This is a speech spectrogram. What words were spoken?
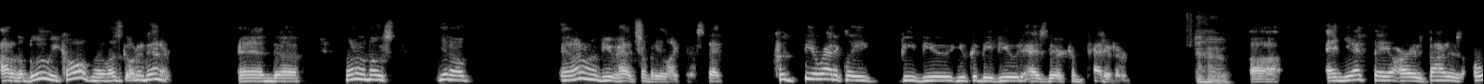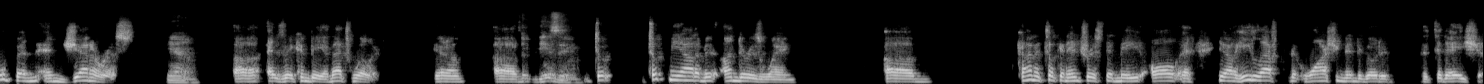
out of the blue, he called me, let's go to dinner. And uh, one of the most, you know, and I don't know if you've had somebody like this that could theoretically be viewed, you could be viewed as their competitor, Uh-huh. uh, and yet they are about as open and generous Yeah. uh, as they can be. And that's Willard, you know, uh, amazing. took took me out of it under his wing. Um, kind of took an interest in me. All you know, he left Washington to go to the Today Show.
